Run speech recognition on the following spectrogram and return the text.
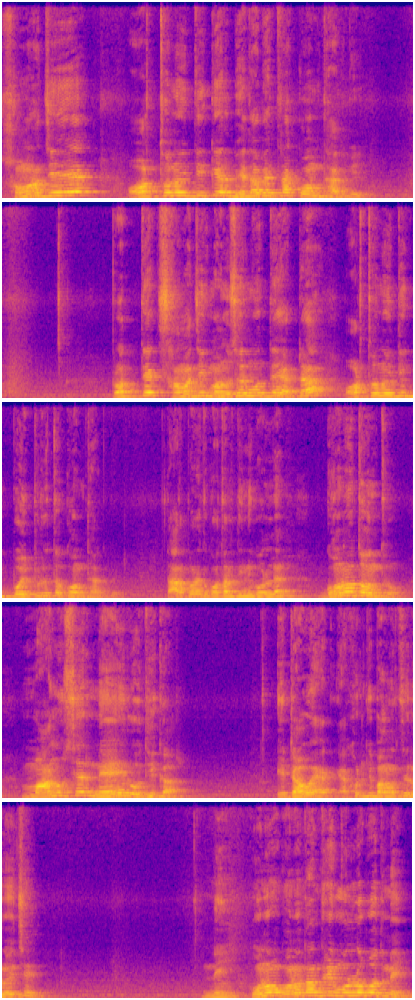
সমাজে অর্থনৈতিকের ভেদাভেদটা কম থাকবে। প্রত্যেক সামাজিক মানুষের মধ্যে একটা অর্থনৈতিক বৈপরীত্য কম থাকবে। তারপরে তো কথাটা তিনি বললেন, গণতন্ত্র, মানুষের ন্যায়ের অধিকার, এটাও এখন কি বাংলাদেশে রয়েছে? নেই। কোনো গণতান্ত্রিক মূল্যবোধ নেই।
